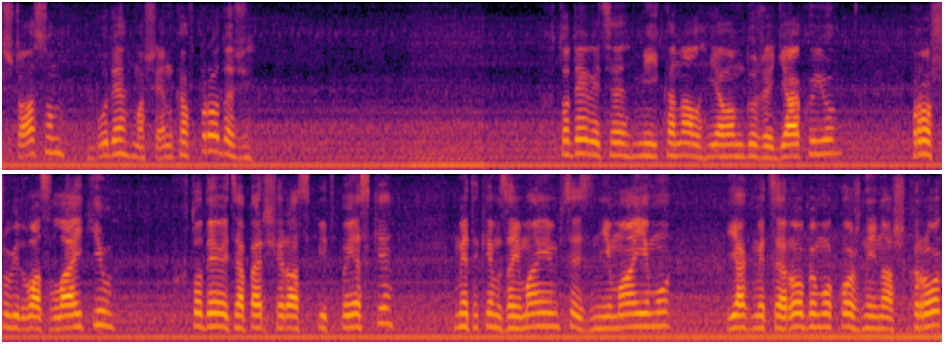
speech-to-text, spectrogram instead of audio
з часом буде машинка в продажі. Хто дивиться мій канал, я вам дуже дякую. Прошу від вас лайків. Хто дивиться перший раз підписки. Ми таким займаємося, знімаємо, як ми це робимо, кожний наш крок.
